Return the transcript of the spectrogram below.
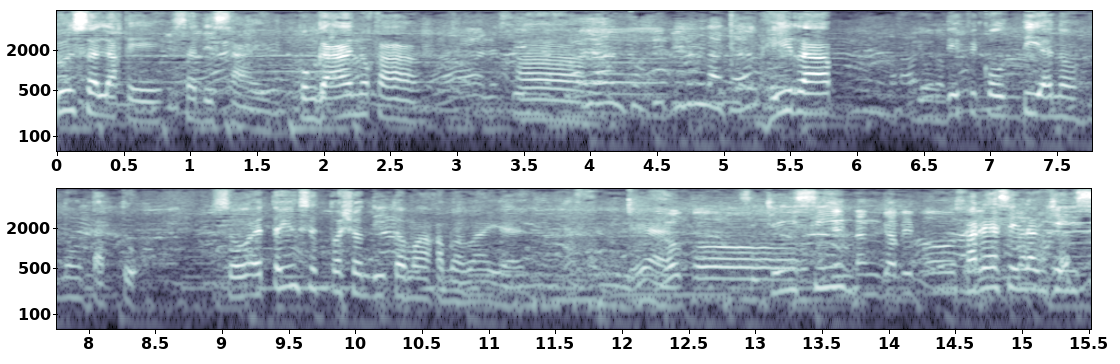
dun sa laki sa design. Kung gaano ka ah, hirap, yung difficulty ano nung tattoo. So, ito yung sitwasyon dito mga kababayan. mga kapamilya. Yan. po. Si JC. Magandang gabi po. Pareha silang JC,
